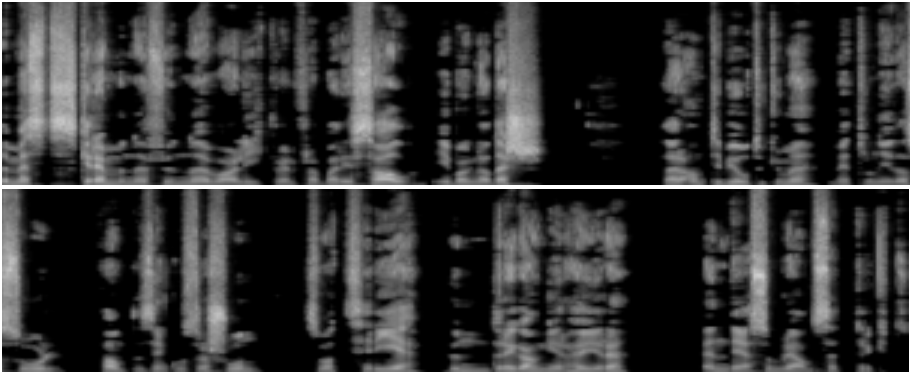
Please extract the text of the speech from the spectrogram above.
Det mest skremmende funnet var likevel fra Barisal i Bangladesh, der antibiotikumet metronidazol fantes i en konsentrasjon som var 300 ganger høyere enn det som ble ansett trygt.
